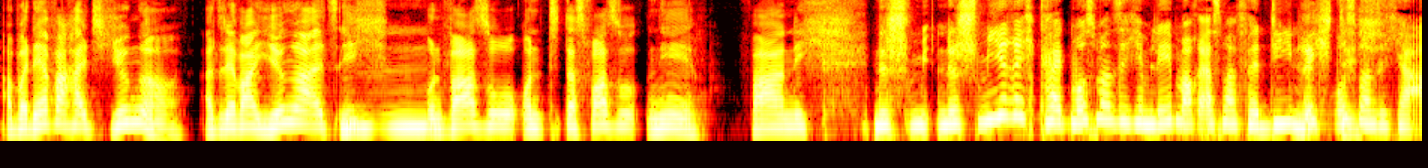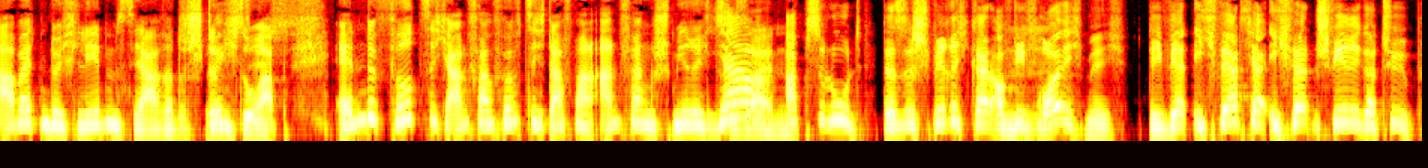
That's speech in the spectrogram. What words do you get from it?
Aber der war halt jünger, also der war jünger als ich Mhm. und war so, und das war so, nee, war nicht, Eine, Schmi eine Schmierigkeit muss man sich im Leben auch erstmal verdienen. Richtig. Muss man sich erarbeiten durch Lebensjahre. Das stimmt. So ab Richtig. Ende 40, Anfang 50 darf man anfangen, schmierig zu Ja, sein. absolut. Das ist Schwierigkeit, auf die Mhm. freue ich mich. Die werd, ich werde ja, ich werde ein schwieriger Typ.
